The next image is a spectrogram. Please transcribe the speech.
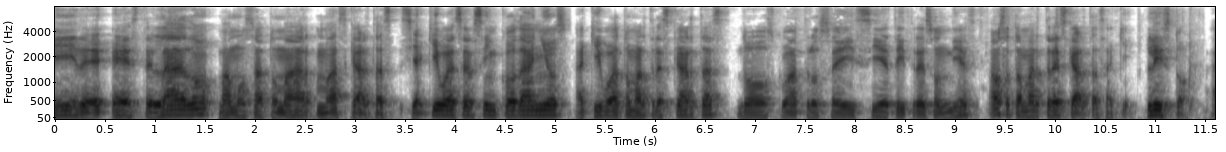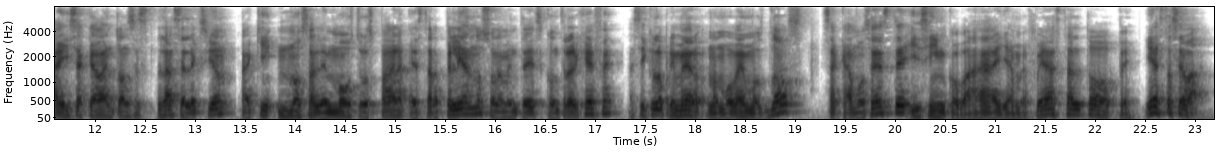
y de este lado vamos a tomar más cartas. Si aquí voy a hacer 5 daños, aquí voy a tomar 3 cartas. 2, 4, 6, 7 y 3 son 10. Vamos a tomar 3 cartas aquí. Listo. Ahí se acaba entonces la selección. Aquí no salen monstruos para estar peleando, solamente es contra el jefe. Así que lo primero, nos movemos 2, sacamos este y 5. Vaya, me fui hasta el tope. Y esta se va.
